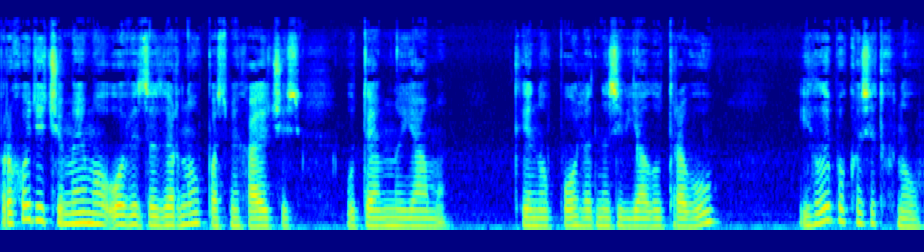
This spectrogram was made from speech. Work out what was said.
Проходячи мимо, овід зазирнув, посміхаючись у темну яму, кинув погляд на зів'ялу траву і глибоко зітхнув,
